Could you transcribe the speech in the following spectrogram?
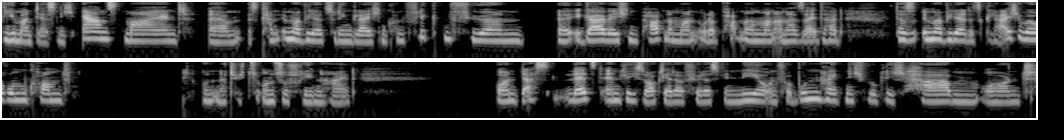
jemand, der es nicht ernst meint. Ähm, es kann immer wieder zu den gleichen Konflikten führen, äh, egal welchen Partner man oder Partnerin man an der Seite hat dass immer wieder das Gleiche bei rumkommt und natürlich zu Unzufriedenheit. Und das letztendlich sorgt ja dafür, dass wir Nähe und Verbundenheit nicht wirklich haben und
